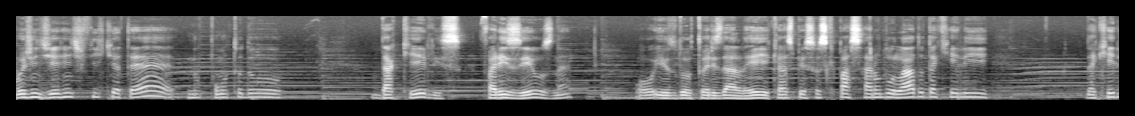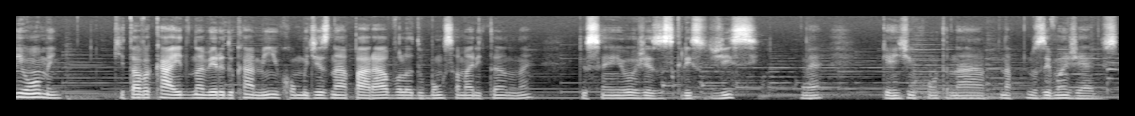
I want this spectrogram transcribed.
hoje em dia a gente fique até no ponto do daqueles fariseus, né? E os doutores da lei, aquelas pessoas que passaram do lado daquele daquele homem que estava caído na beira do caminho, como diz na parábola do bom samaritano, né? Que o Senhor Jesus Cristo disse, né? Que a gente encontra na, na nos evangelhos.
